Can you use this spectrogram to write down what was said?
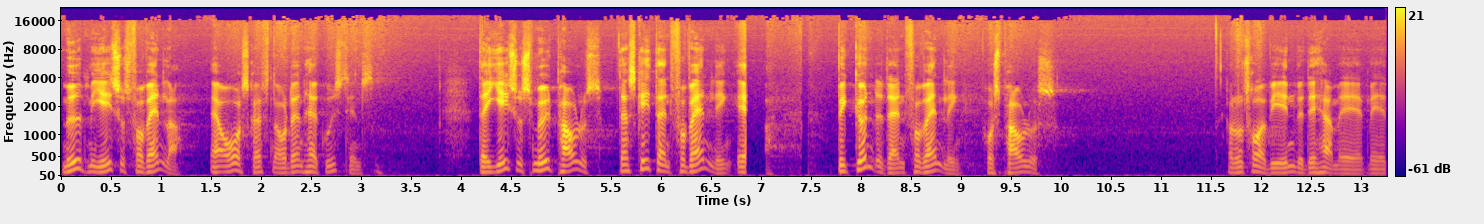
Mødet med Jesus forvandler er overskriften over den her gudstjeneste. Da Jesus mødte Paulus, der skete der en forvandling, eller begyndte der en forvandling hos Paulus. Og nu tror jeg, vi er inde ved det her med, med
